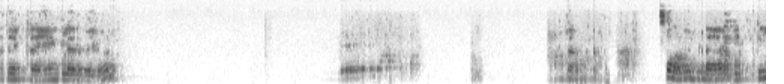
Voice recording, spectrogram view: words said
అదే ట్రయాంగులర్ వేవ్ సో ఇక్కడ ఈ త్రీ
